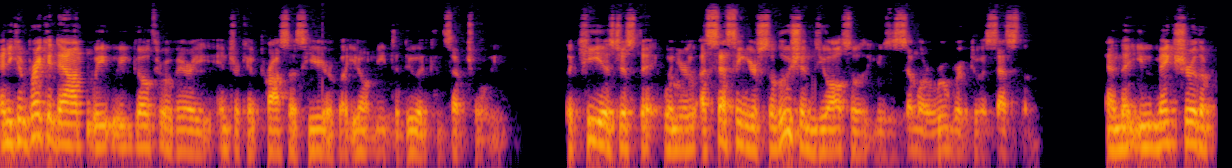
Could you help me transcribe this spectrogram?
and you can break it down. We, we go through a very intricate process here, but you don't need to do it conceptually. The key is just that when you're assessing your solutions, you also use a similar rubric to assess them. And that you make sure the,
